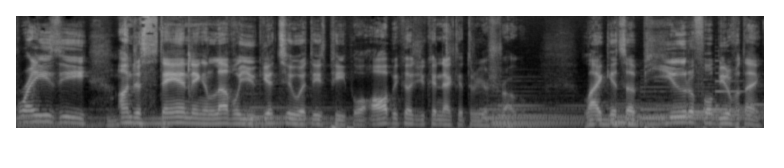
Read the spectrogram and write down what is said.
crazy mm-hmm. understanding and level you get to with these people, all because you connected through your struggle. Like it's a beautiful, beautiful thing.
